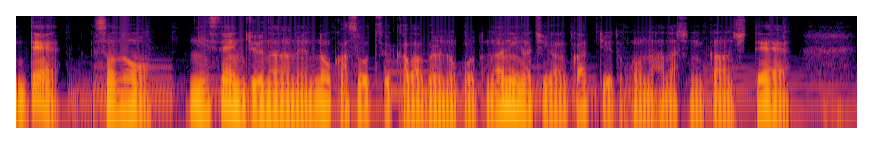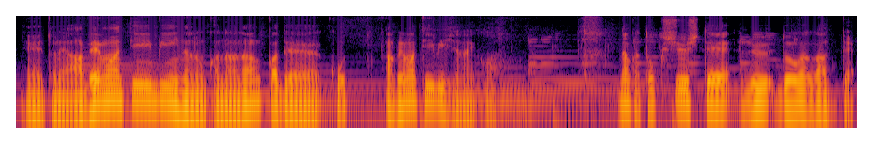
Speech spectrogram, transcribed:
で、その2017年の仮想通貨バブルの頃と何が違うかっていうところの話に関して、えっ、ー、とね、アベマ TV なのかな？なんかで、こう、アベマ TV じゃないか。なんか特集してる動画があって、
